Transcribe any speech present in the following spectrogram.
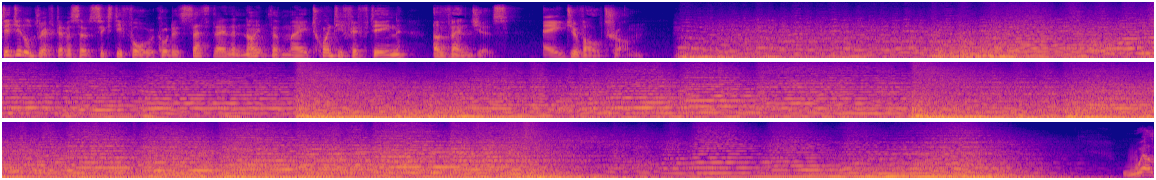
Digital Drift episode 64, recorded Saturday, the 9th of May 2015 Avengers Age of Ultron.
